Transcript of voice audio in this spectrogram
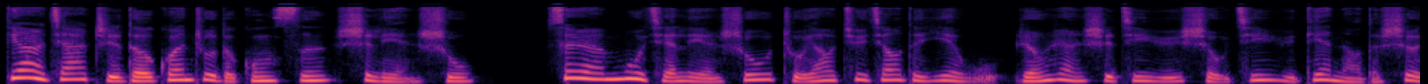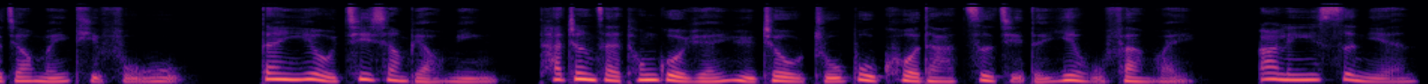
第二家值得关注的公司是脸书。虽然目前脸书主要聚焦的业务仍然是基于手机与电脑的社交媒体服务，但已有迹象表明，它正在通过元宇宙逐步扩大自己的业务范围。二零一四年，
